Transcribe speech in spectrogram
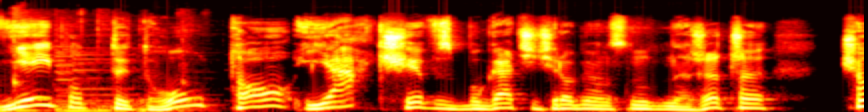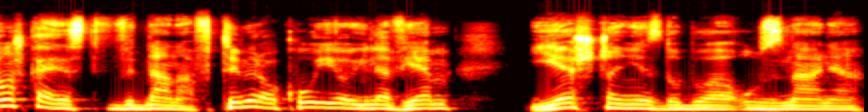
Jej podtytuł to Jak się wzbogacić robiąc nudne rzeczy. Książka jest wydana w tym roku i o ile wiem, jeszcze nie zdobyła uznania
